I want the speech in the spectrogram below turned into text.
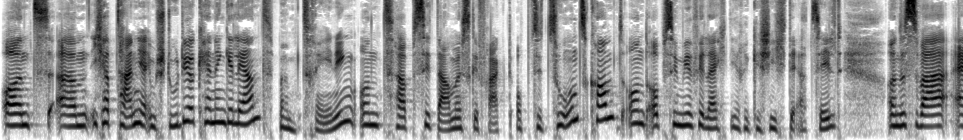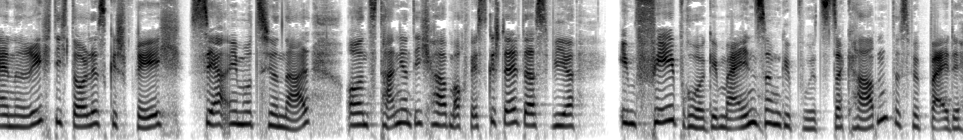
Und ähm, ich habe Tanja im Studio kennengelernt beim Training und habe sie damals gefragt, ob sie zu uns kommt und ob sie mir vielleicht ihre Geschichte erzählt. Und es war ein richtig tolles Gespräch, sehr emotional. Und Tanja und ich haben auch festgestellt, dass wir im Februar gemeinsam Geburtstag haben, dass wir beide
